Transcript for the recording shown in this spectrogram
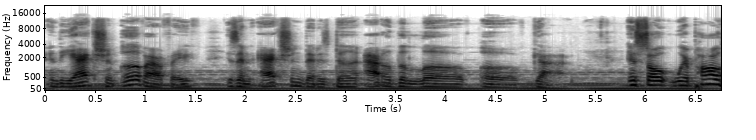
and the action of our faith is an action that is done out of the love of God. And so, where Paul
